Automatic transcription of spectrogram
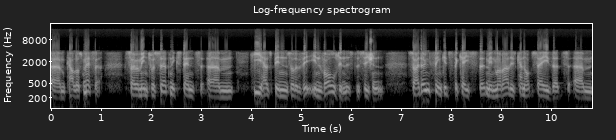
um, Carlos Mesa. So, I mean, to a certain extent, he has been sort of involved in this decision. So I don't think it's the case that I mean Morales cannot say that um,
